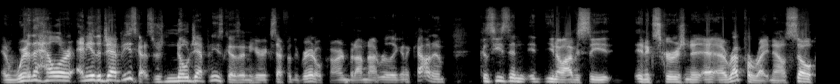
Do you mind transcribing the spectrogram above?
and where the hell are any of the Japanese guys? There's no Japanese guys in here except for the Great-O-Khan, but I'm not really going to count him because he's in, you know, obviously an excursion at, at Rev Pro right now. So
